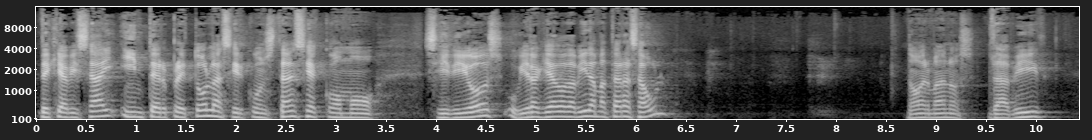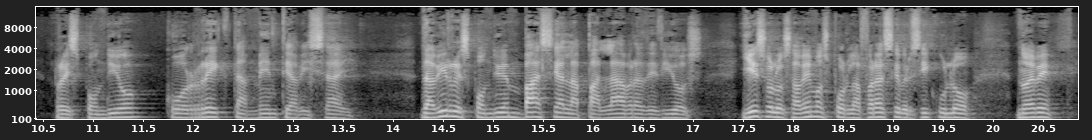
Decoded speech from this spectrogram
de que Abisai interpretó la circunstancia como si Dios hubiera guiado a David a matar a Saúl. No, hermanos, David respondió correctamente a Abisai. David respondió en base a la palabra de Dios. Y eso lo sabemos por la frase versículo 9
